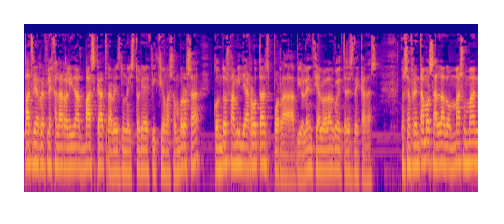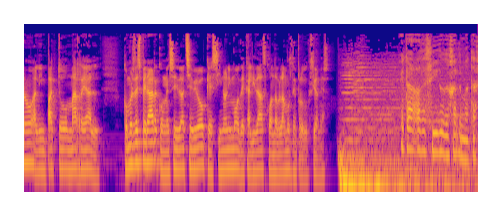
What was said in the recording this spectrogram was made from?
Patria refleja la realidad vasca a través de una historia de ficción asombrosa, con dos familias rotas por la violencia a lo largo de tres décadas. Nos enfrentamos al lado más humano, al impacto más real, como es de esperar con el sello de HBO que es sinónimo de calidad cuando hablamos de producciones. ETA ha decidido dejar de matar.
